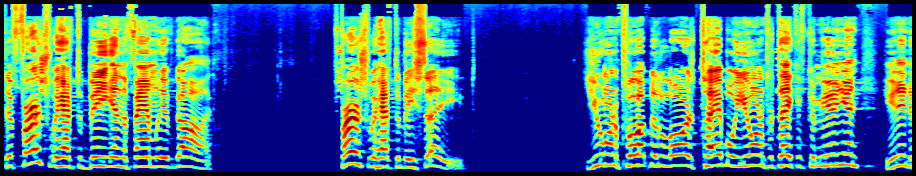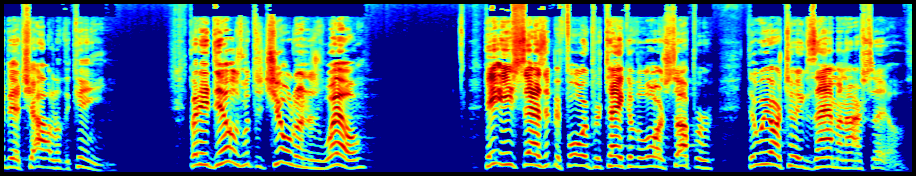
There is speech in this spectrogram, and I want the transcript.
that first we have to be in the family of God. First, we have to be saved. You want to pull up to the Lord's table, you want to partake of communion, you need to be a child of the King. But he deals with the children as well. He, he says it before we partake of the Lord's Supper that we are to examine ourselves.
